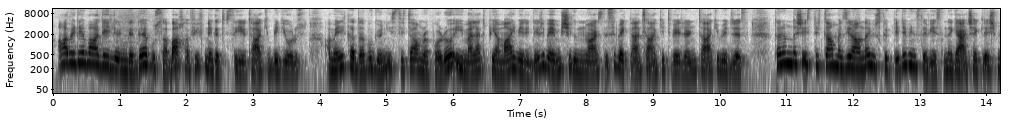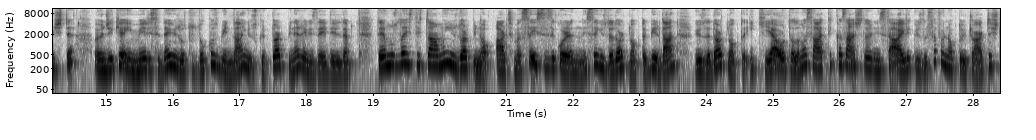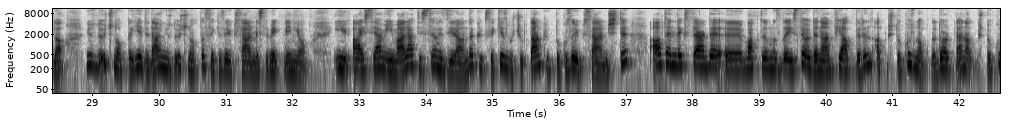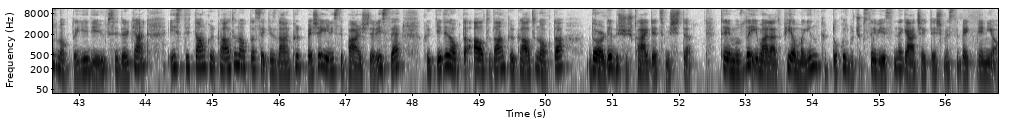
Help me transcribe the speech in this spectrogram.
ABD vadelerinde de bu sabah hafif negatif seyir takip ediyoruz. Amerika'da bugün istihdam raporu, imalat PMI verileri ve Michigan Üniversitesi beklenti anket verilerini takip edeceğiz. Tarım dışı istihdam Haziran'da 147 bin seviyesinde gerçekleşmişti. Önceki ayın verisi de 139 binden 144 bine revize edildi. Temmuz'da istihdamın 104 bin artması, işsizlik oranının ise %4.1'den %4.2'ye, ortalama saatlik kazançların ise aylık %0.3 artışla %3.7 %7'den %3.8'e yükselmesi bekleniyor. ICM imalat ise Haziran'da 48.5'dan 49'a yükselmişti. Alt endekslerde e, baktığımızda ise ödenen fiyatların 69.4'ten 69.7'ye yükselirken istihdam 46.8'den 45'e yeni siparişleri ise 47.6'dan 46.4'e düşüş kaydetmişti. Temmuz'da imalat piyamayın 49.5 seviyesinde gerçekleşmesi bekleniyor.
